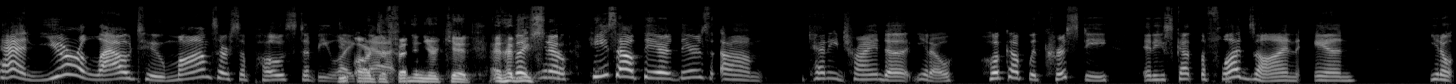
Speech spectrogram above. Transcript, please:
can. You're allowed to. Moms are supposed to be like. You are that. defending your kid, and have but, you? You know, he's out there. There's um Kenny trying to, you know, hook up with Kristi and he's got the floods on. And, you know,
